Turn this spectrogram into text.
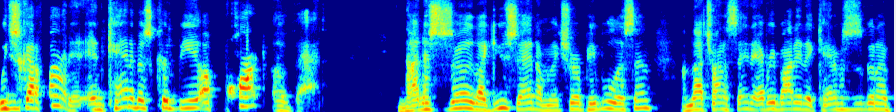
We just got to find it. And cannabis could be a part of that. Not necessarily like you said. I'm make sure people listen. I'm not trying to say to everybody that cannabis is going to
